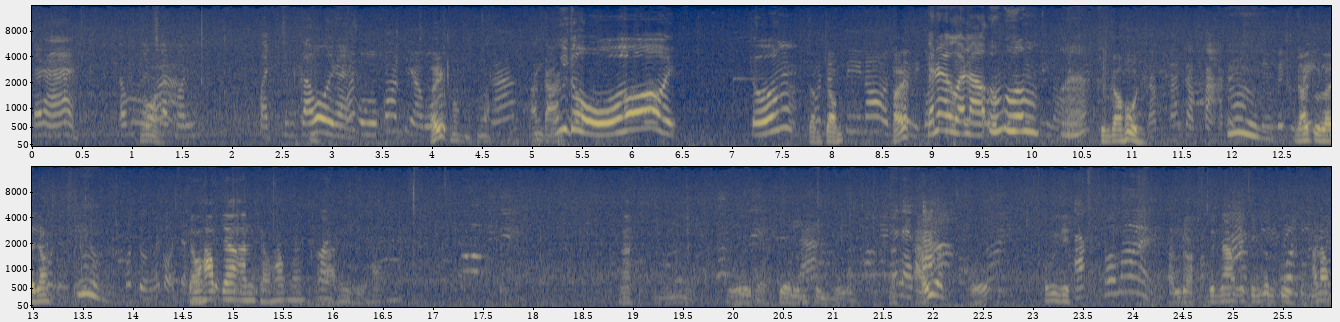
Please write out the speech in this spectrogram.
đây này. Muốn Ngon. cho mình bạch trứng cá hồi này. Đấy ăn cá ui rồi chấm chấm. chấm đấy. cái này gọi là ương ương. trứng cá hồi. Ừ. đây tôi lấy cho. Ừ. chảo hóc nha ăn chảo hóc cái này phải được không có gì? Ăn được. Việt Nam có tính gần củ ăn không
